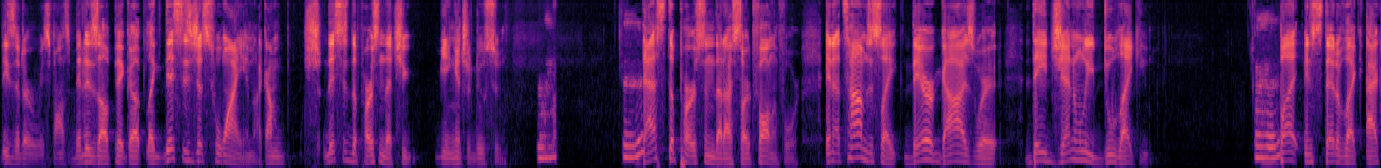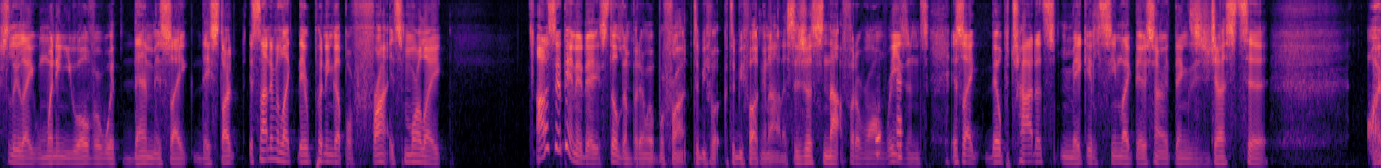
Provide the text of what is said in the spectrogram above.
These are the responsibilities I'll pick up. Like this is just who I am. Like I'm. This is the person that you being introduced to. Mm-hmm. That's the person that I start falling for. And at times, it's like there are guys where they generally do like you. Mm-hmm. But instead of like actually like winning you over with them, it's like they start. It's not even like they're putting up a front. It's more like Honestly, at the end of the day, still didn't put him up in front. To be to be fucking honest, it's just not for the wrong reasons. It's like they'll try to make it seem like there's certain things just to. Oh, I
